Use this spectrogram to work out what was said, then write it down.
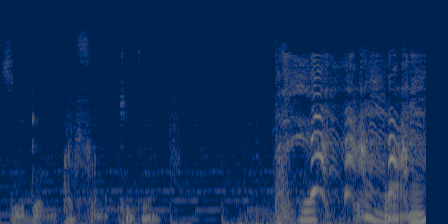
Desliguei o microfone aqui. Não dá, né?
